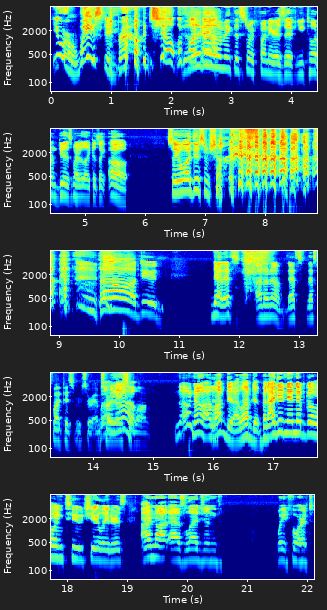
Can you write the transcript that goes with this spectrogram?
"You were wasted, bro. Chill the, the only fuck thing that would make this story funnier is if you told him to do this. Might be like, it's like, oh, so you want to do some shots? oh, dude. yeah, that's I don't know. That's that's my Pittsburgh story. I'm Well, sorry that was so long. No, no, I loved it. I loved it. But I didn't end up going to cheerleaders. I'm not as legend. Wait for it,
